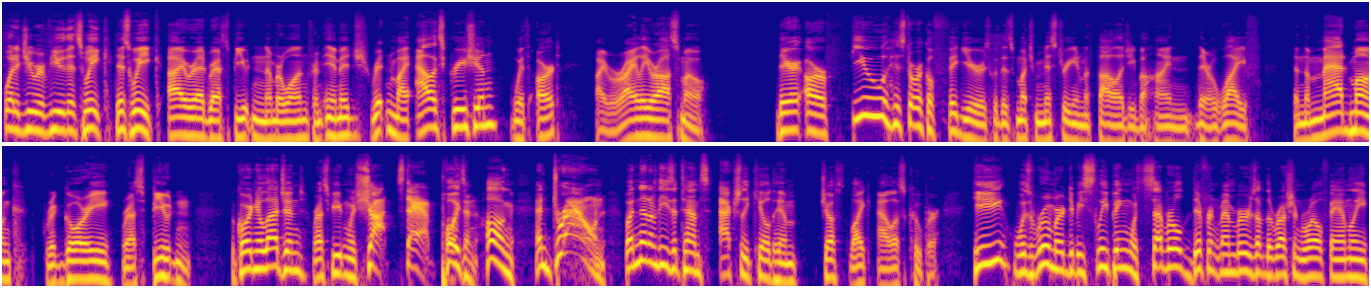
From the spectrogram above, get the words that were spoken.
what did you review this week? This week, I read Rasputin number one from Image, written by Alex Grecian with art by Riley Rossmo. There are few historical figures with as much mystery and mythology behind their life than the mad monk Grigory Rasputin. According to legend, Rasputin was shot, stabbed, poisoned, hung, and drowned, but none of these attempts actually killed him, just like Alice Cooper. He was rumored to be sleeping with several different members of the Russian royal family,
